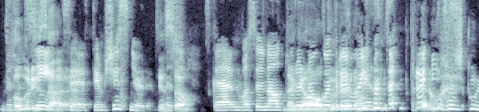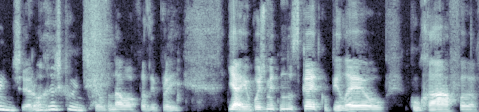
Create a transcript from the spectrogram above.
Mas, Valorizar, sim, é? é- temos sim, senhora. Mas Atenção, se calhar vocês na altura Naquela não altura eram- contribuíram tanto para eram isso. rascunhos, eram rascunhos que eles andavam a fazer por aí. E aí eu depois meto-me no skate com o Piléu, com o Rafa,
